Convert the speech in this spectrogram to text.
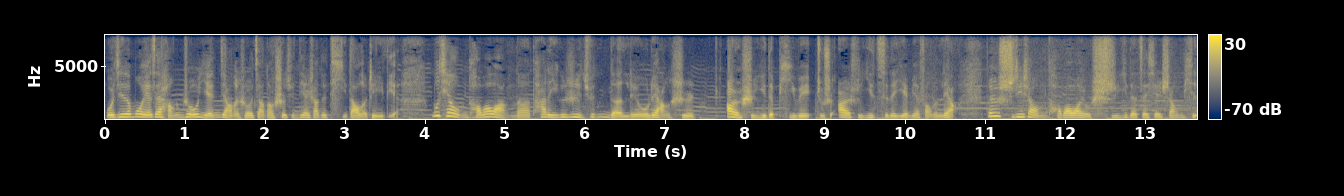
我记得莫言在杭州演讲的时候讲到社群电商就提到了这一点。目前我们淘宝网呢，它的一个日均的流量是。二十亿的 PV 就是二十亿次的页面访问量，但是实际上我们淘宝网有十亿的在线商品，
